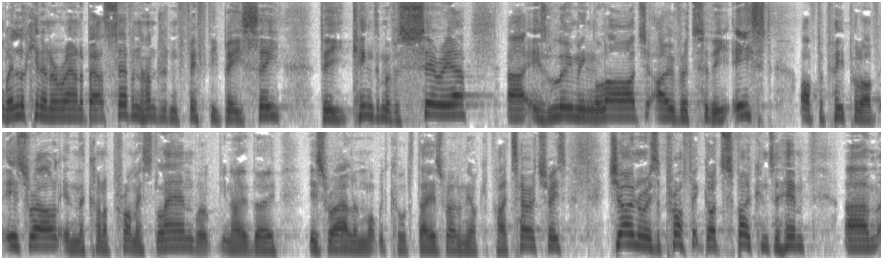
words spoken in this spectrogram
we're looking at around about 750 BC. The kingdom of Assyria uh, is looming large over to the east of the people of Israel in the kind of promised land, you know, the Israel and what we'd call today Israel and the occupied territories. Jonah is a prophet. God's spoken to him um,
